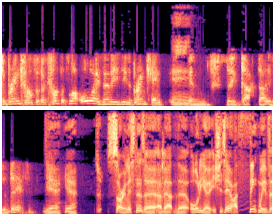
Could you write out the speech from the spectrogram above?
to bring comfort, but comfort's not always that easy to bring, Ken, mm. in the dark days of death. Yeah, yeah. Sorry, listeners, uh, about the audio issues there. I think we've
